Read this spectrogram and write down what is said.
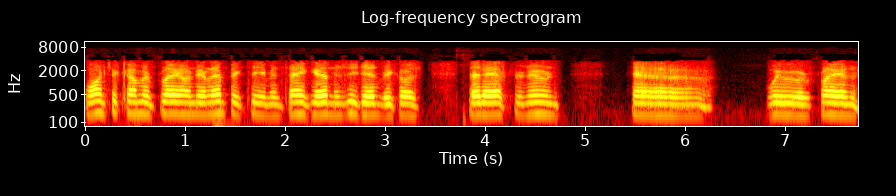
want to come and play on the Olympic team, and thank goodness he did because that afternoon uh, we were playing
